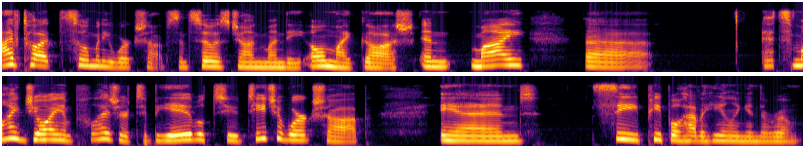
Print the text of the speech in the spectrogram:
I've taught so many workshops, and so has Jon Mundy. Oh my gosh! And my uh, it's my joy and pleasure to be able to teach a workshop and see people have a healing in the room.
